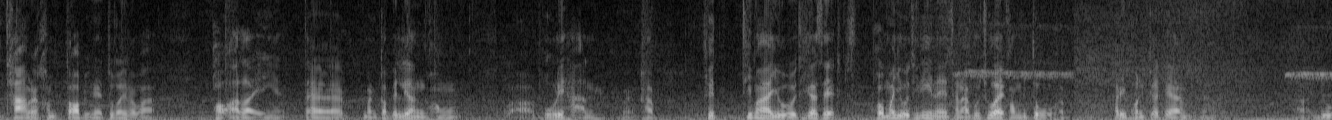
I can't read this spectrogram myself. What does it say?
ำถามและคำตอบอยู่ในตัวอยู่แล้วว่า เพราะอะไรอย่างเงี้ยแต่มันก็เป็นเรื่องของผู้บริหารครับคือที่มาอยู่ที่เกษตร ผมมาอยู่ที่นี่ในฐานะผู้ช่วยของพี่ตู่ครับพริพลเกิดแย้มนะครับอยู่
